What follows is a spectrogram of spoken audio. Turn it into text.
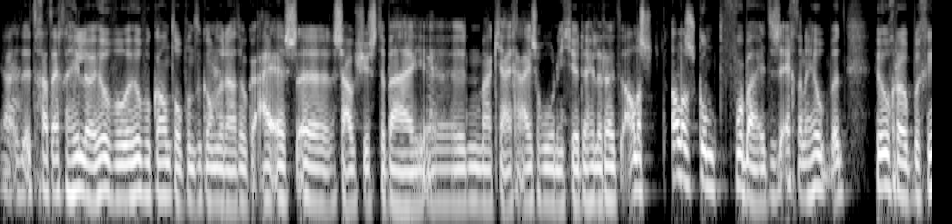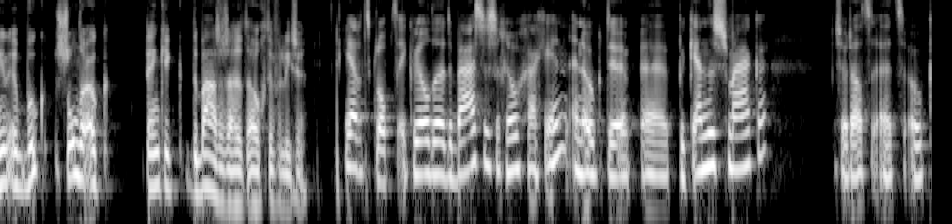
Ja, Het gaat echt heel, heel, veel, heel veel kanten op. Want er komen inderdaad ook ijs, uh, sausjes erbij. Ja. Uh, maak je eigen ijshoornetje, de hele reut. Alles, alles komt voorbij. Het is echt een heel, een heel groot begin, boek. Zonder ook, denk ik, de basis uit het oog te verliezen. Ja, dat klopt. Ik wilde de basis er heel graag in. En ook de uh, bekende smaken. Zodat het ook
